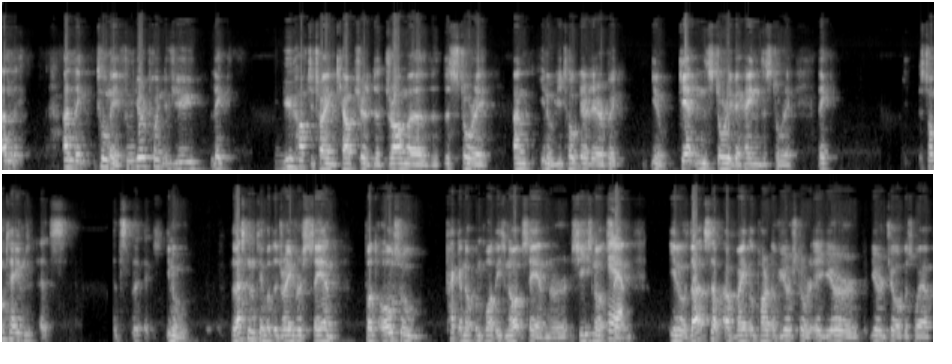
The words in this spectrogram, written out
and, and like Tony, from your point of view, like you have to try and capture the drama, the, the story. And you know, you talked earlier about you know getting the story behind the story. Like sometimes it's it's you know listening to what the driver's saying, but also picking up on what he's not saying or she's not yeah. saying. You know, that's a, a, vital part of your story, uh, your your job as well,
